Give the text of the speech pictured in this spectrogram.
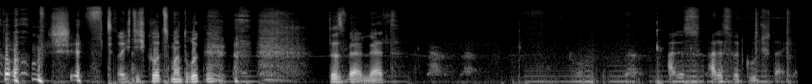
umschifft. Soll ich dich kurz mal drücken? Das wäre nett. Alles, alles wird gut, Steiger.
